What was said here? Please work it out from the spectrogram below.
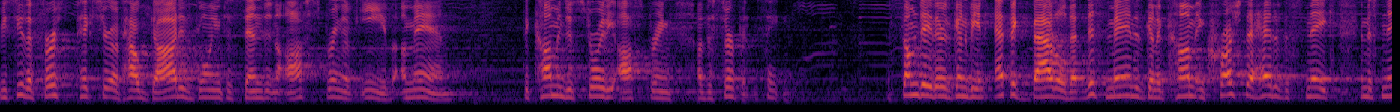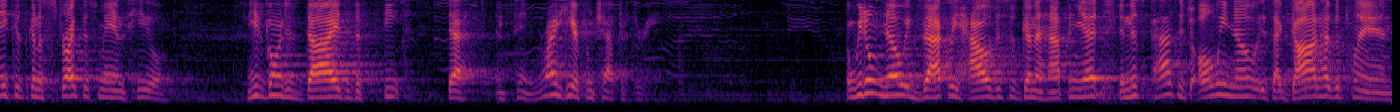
We see the first picture of how God is going to send an offspring of Eve, a man, to come and destroy the offspring of the serpent, Satan. Someday there's going to be an epic battle that this man is going to come and crush the head of the snake, and the snake is going to strike this man's heel. And he's going to die to defeat death and sin, right here from chapter 3. And we don't know exactly how this is going to happen yet. In this passage, all we know is that God has a plan,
